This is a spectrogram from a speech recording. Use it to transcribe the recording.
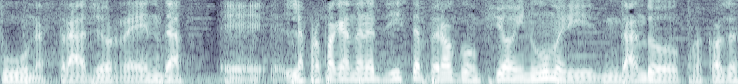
fu una strage orrenda. Eh, la propaganda nazista però gonfiò i numeri dando qualcosa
